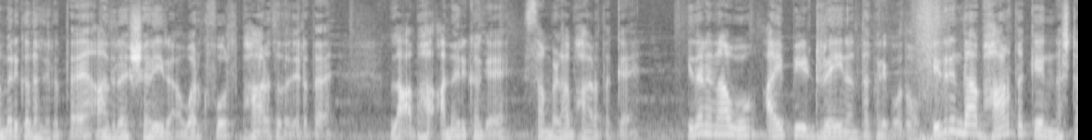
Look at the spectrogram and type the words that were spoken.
ಅಮೆರಿಕದಲ್ಲಿರುತ್ತೆ, ಆದರೆ ಶರೀರ ವರ್ಕ್ ಫೋರ್ಸ್ ಭಾರತದಲ್ಲಿರುತ್ತೆ. ಲಾಭ ಅಮೆರಿಕಗೆ, ಸಂಬಳ ಭಾರತಕ್ಕೆ. ಇದನ್ನೇ ನಾವು ಐ ಪಿ ಡ್ರೈನ್ ಅಂತ ಕರಿಬಹುದು ಇದರಿಂದ ಭಾರತಕ್ಕೆ ನಷ್ಟ.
